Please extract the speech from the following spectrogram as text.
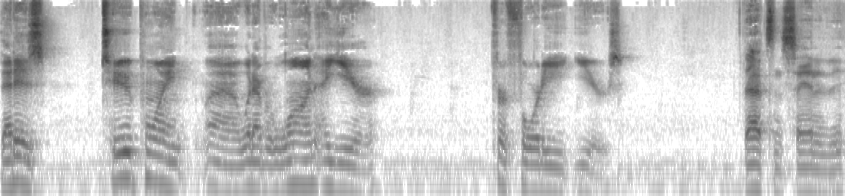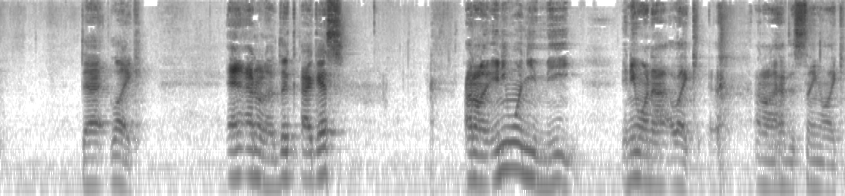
That is two point uh, whatever one a year for 40 years. That's insanity. That like, and I don't know. The, I guess I don't know. Anyone you meet, anyone I like, I don't know. I have this thing like,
